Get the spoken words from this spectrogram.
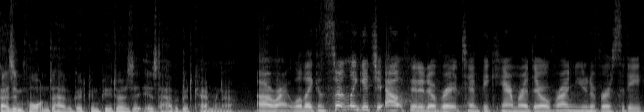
as important to have a good computer as it is to have a good camera now. All right, well, they can certainly get you outfitted over at Tempe Camera. They're over on University.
